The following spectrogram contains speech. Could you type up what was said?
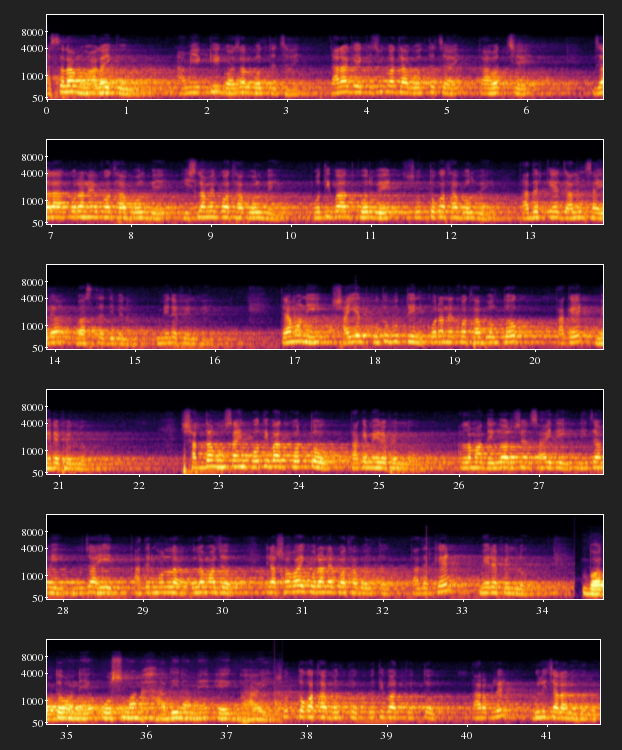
আসসালামু আলাইকুম। আমি একটি গজল বলতে চাই। তার আগে কিছু কথা বলতে চাই। তা হচ্ছে, যারা কোরআনের কথা বলবে, ইসলামের কথা বলবে, প্রতিবাদ করবে, সত্য কথা বলবে, তাদেরকে জালিম সাইরা বাঁচতে দিবে না, মেরে ফেলবে। তেমনি সাইয়েদ কুতুবুদ্দিন কোরআনের কথা বলতো, তাকে মেরে ফেলল। সাদ্দাম হুসাইন প্রতিবাদ করত, তাকে মেরে ফেলল। আল্লামা দিলওয়ার হোসেন সাইদি নিজামি মুজাহিদ কাদের মোল্লা গোলাম আজব এরা সবাই কোরআনের কথা বলতো তাদেরকে মেরে ফেলল। বর্তমানে ওসমান হাদি নামে এক ভাই। সত্য কথা বলতো প্রতিবাদ করত তার উপরে গুলি চালানো হলো।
